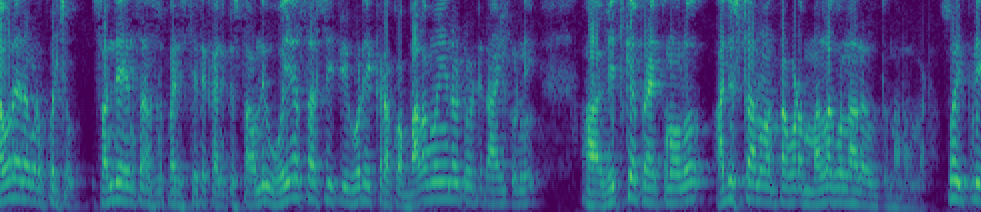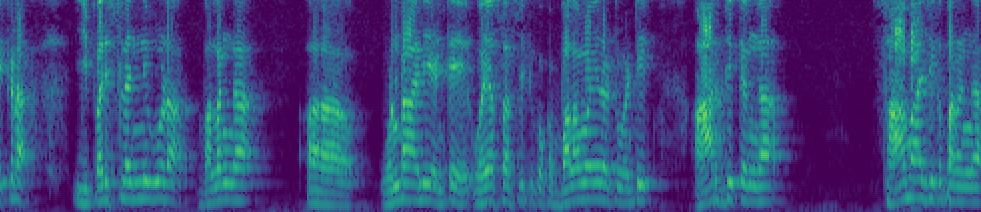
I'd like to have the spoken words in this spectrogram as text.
ఎవరైనా కూడా కొంచెం సందేహించాల్సిన పరిస్థితి కనిపిస్తూ ఉంది. వైఎస్ఆర్సీపీ కూడా ఇక్కడ ఒక బలమైనటువంటి నాయకుడిని వెతికే ప్రయత్నంలో అధిష్టానం అంతా కూడా మల్లగొల్లాలు అవుతున్నారు అనమాట సో ఇప్పుడు ఇక్కడ ఈ పరిస్థితులన్నీ కూడా బలంగా ఉండాలి అంటే వైఎస్ఆర్సీపీకి ఒక బలమైనటువంటి ఆర్థికంగా సామాజిక పరంగా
